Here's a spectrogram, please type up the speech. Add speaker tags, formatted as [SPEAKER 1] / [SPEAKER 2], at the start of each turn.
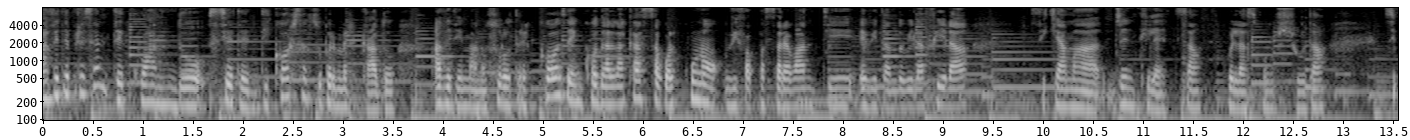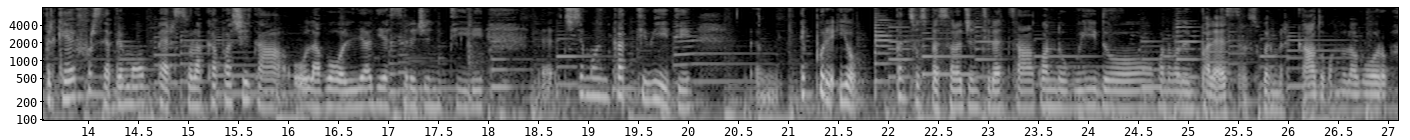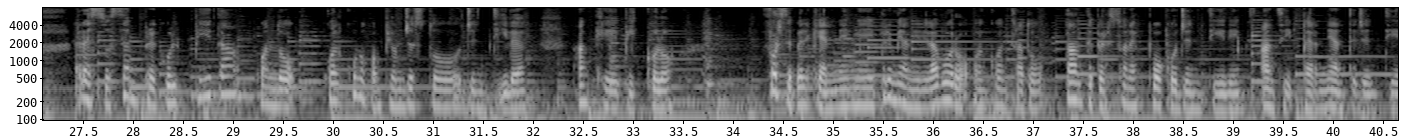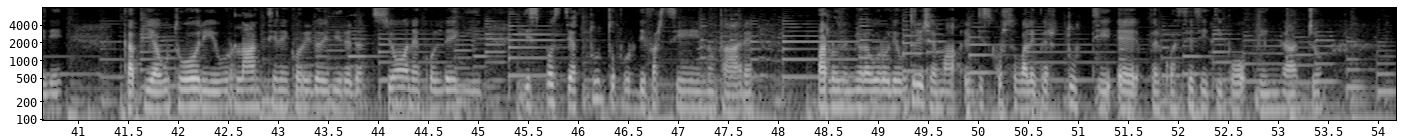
[SPEAKER 1] Avete presente quando siete di corsa al supermercato, avete in mano solo tre cose, in coda alla cassa qualcuno vi fa passare avanti evitandovi la fila? Si chiama gentilezza, quella sconosciuta. Sì, perché forse abbiamo perso la capacità o la voglia di essere gentili, eh, ci siamo incattiviti. Eh, eppure io penso spesso alla gentilezza quando guido, quando vado in palestra, al supermercato, quando lavoro. Resto sempre colpita quando qualcuno compie un gesto gentile, anche piccolo. Forse perché nei miei primi anni di lavoro ho incontrato tante persone poco gentili, anzi per niente gentili. Capi autori urlanti nei corridoi di redazione, colleghi disposti a tutto pur di farsi notare. Parlo del mio lavoro di autrice, ma il discorso vale per tutti e per qualsiasi tipo di ingaggio.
